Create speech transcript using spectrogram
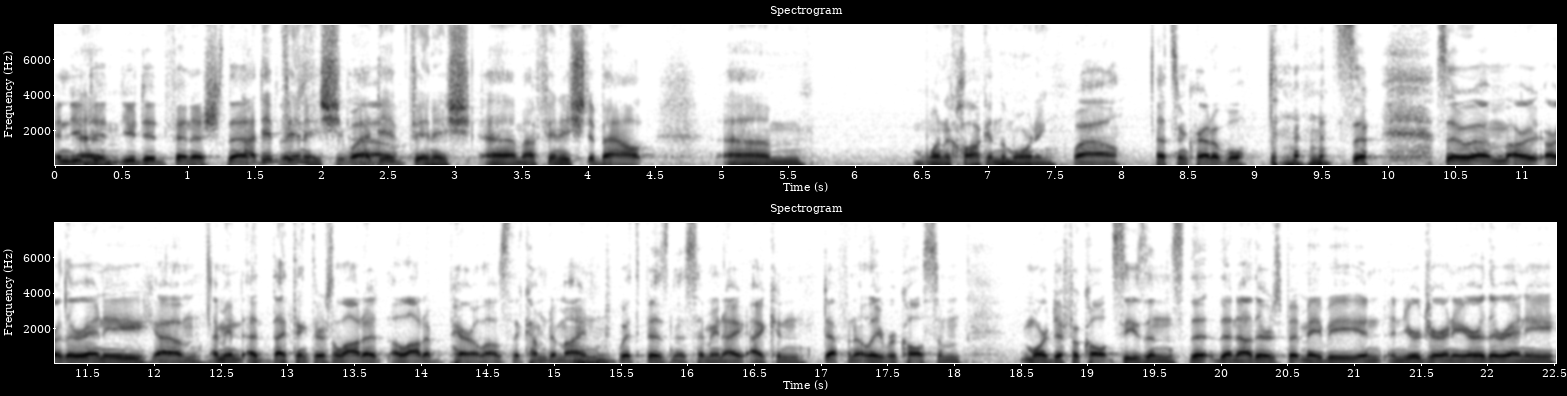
and you um, did you did finish that? I did finish. Wow. I did finish. Um, I finished about um, one o'clock in the morning. Wow. That's incredible. Mm-hmm. so, so um, are are there any? Um, I mean, I, I, think there's a lot of a lot of parallels that come to mind mm-hmm. with business. I mean, I, I can definitely recall some more difficult seasons th- than others, but maybe in, in your journey, are there any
